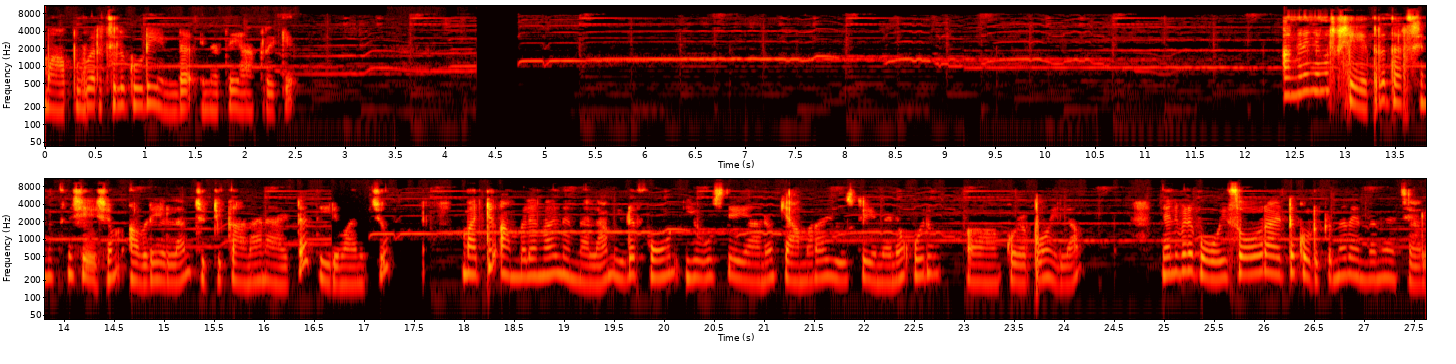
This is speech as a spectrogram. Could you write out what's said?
മാപ്പ് പറച്ചിൽ കൂടി ഉണ്ട് ഇന്നത്തെ യാത്രയ്ക്ക്. അങ്ങനെ ഞങ്ങൾ ക്ഷേത്ര ദർശനത്തിന് ശേഷം അവിടെയെല്ലാം ചുറ്റിക്കാണാനായിട്ട് തീരുമാനിച്ചു. മറ്റു അമ്പലങ്ങളിൽ നിന്നെല്ലാം ഇവിടെ ഫോൺ യൂസ് ചെയ്യാനോ ക്യാമറ യൂസ് ചെയ്യുന്നതിനോ ഒരു കുഴപ്പവും ഇല്ല. ഞാനിവിടെ വോയിസ് ഓവർ ആയിട്ട് കൊടുക്കുന്നത് എന്തെന്ന് വെച്ചാൽ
